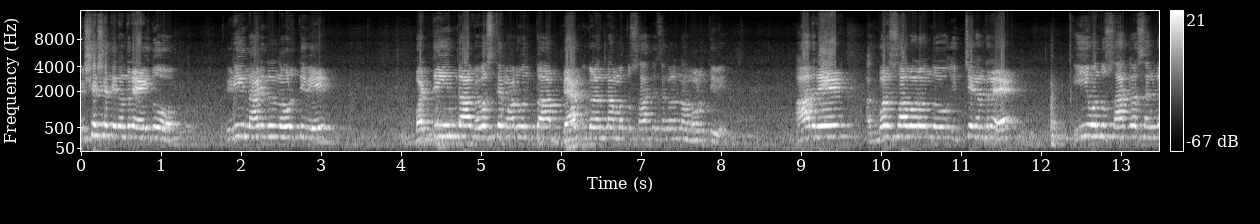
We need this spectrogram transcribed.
ವಿಶೇಷತೆ ಏನಂದ್ರೆ ಇದು ಇಡೀ ನಾಡಿನಲ್ಲಿ ನೋಡ್ತೀವಿ, ಬಡ್ಡಿಯಿಂದ ವ್ಯವಸ್ಥೆ ಮಾಡುವಂತ ಬ್ಯಾಂಕ್ಗಳನ್ನ ಮತ್ತು ಸಾಕೆ ಸಂಘಗಳನ್ನ ನಾವು ನೋಡ್ತೀವಿ. ಆದರೆ ಅಕ್ಬರ್ ಸಾಬ್ ಅವರೊಂದು ಇಚ್ಛೆ ಅಂದ್ರೆ ಈ ಒಂದು ಸಹಕಾರ ಸಂಘ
